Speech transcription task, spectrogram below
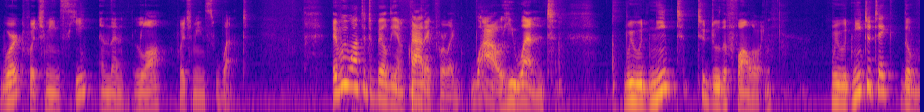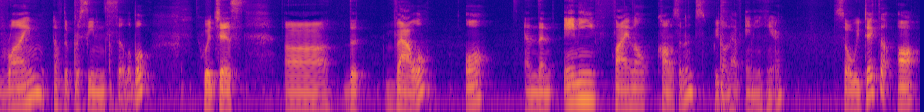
word, which means he, and then lo, which means went. If we wanted to build the emphatic for like, wow, he went, we would need to do the following. We would need to take the rhyme of the preceding syllable, which is uh, the vowel, o, and then any final consonants. We don't have any here. So we take the o,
